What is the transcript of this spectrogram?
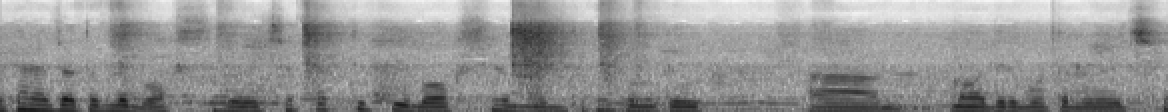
এখানে যতগুলো বক্স রয়েছে প্রত্যেকটি বক্সের মধ্যে কিন্তু মদের বোতল রয়েছে।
